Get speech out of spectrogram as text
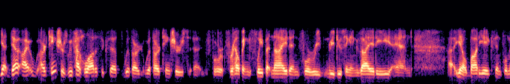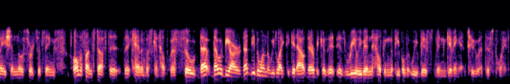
Yeah, de- I, our tinctures. We've had a lot of success with our with our tinctures uh, for for helping to sleep at night and for re- reducing anxiety and uh, you know, body aches, inflammation, those sorts of things, all the fun stuff that, that cannabis can help with. So that that would be our that'd be the one that we'd like to get out there because it has really been helping the people that we've just been giving it to at this point.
